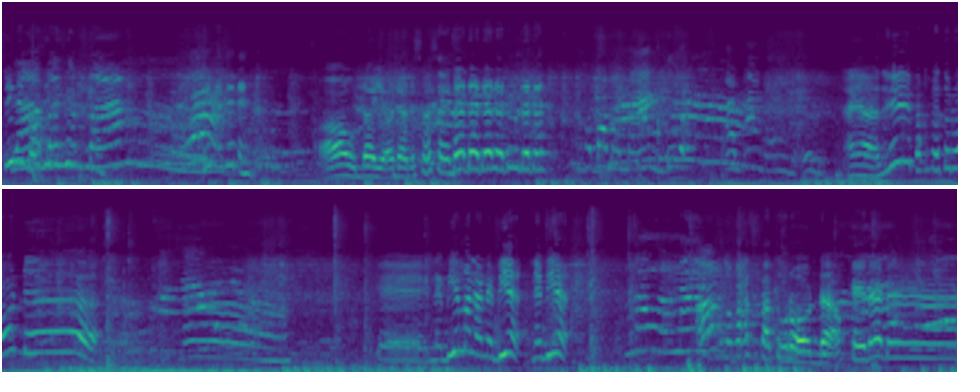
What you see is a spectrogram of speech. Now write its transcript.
Sini sini. Oh, udah ya, udah, udah selesai. Dah, dah, dah, dah, udah, dah. Aku mau madu. Am, am, am. Ayo, sih pakai sepatu roda. Nah. Oke, Nebia mana Nebia? Nebia. Ah, nggak pakai sepatu roda. Oke, dadah.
